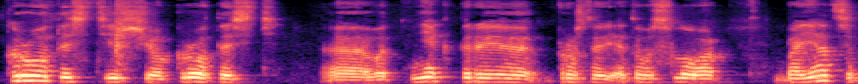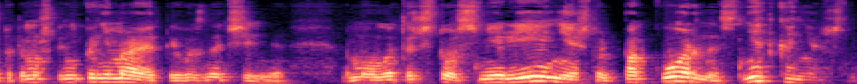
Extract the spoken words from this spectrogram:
Кротость еще, кротость. Э, вот некоторые просто этого слова боятся, потому что не понимают его значения. Мол, это что, смирение, что ли, покорность? Нет, конечно.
